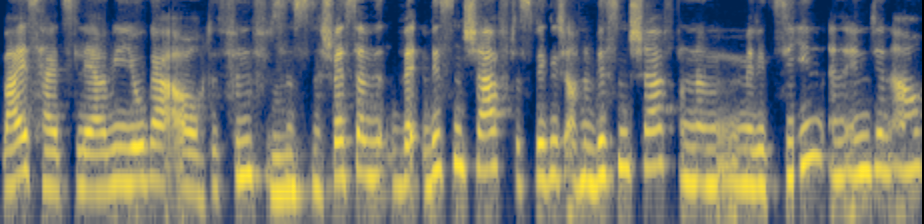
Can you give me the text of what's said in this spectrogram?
Weisheitslehre, wie Yoga auch. Das, fünf, mhm. ist eine Schwesterwissenschaft, das ist wirklich auch eine Wissenschaft und eine Medizin in Indien auch.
